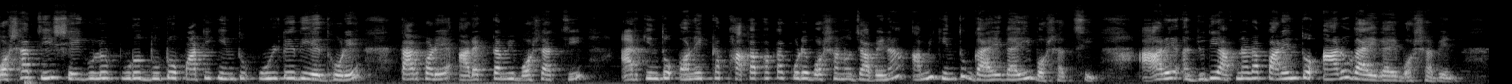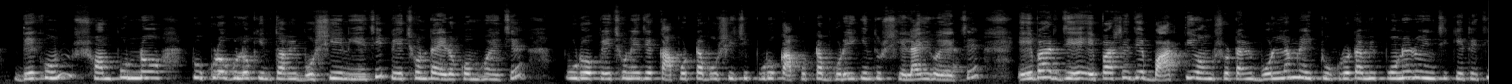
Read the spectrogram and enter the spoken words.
বসাচ্ছি সেইগুলোর পুরো দুটো পাটি কিন্তু উল্টে দিয়ে ধরে তারপরে আরেকটা আমি বসাচ্ছি। আর কিন্তু অনেকটা ফাঁকা ফাঁকা করে বসানো যাবে না, আমি কিন্তু গায়ে গায়েই বসাচ্ছি। আরে, যদি আপনারা পারেন তো আরও গায়ে গায়ে বসাবেন। দেখুন, সম্পূর্ণ টুকরোগুলো কিন্তু আমি বসিয়ে নিয়েছি, পেছনটা এরকম হয়েছে। পুরো পেছনে যে কাপড়টা বসিয়েছি, পুরো কাপড়টা ভরেই কিন্তু সেলাই হয়েছে। এবার যে এপাশে যে বাড়তি অংশটা, আমি বললাম না এই টুকরোটা আমি পনেরো ইঞ্চি কেটেছি,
